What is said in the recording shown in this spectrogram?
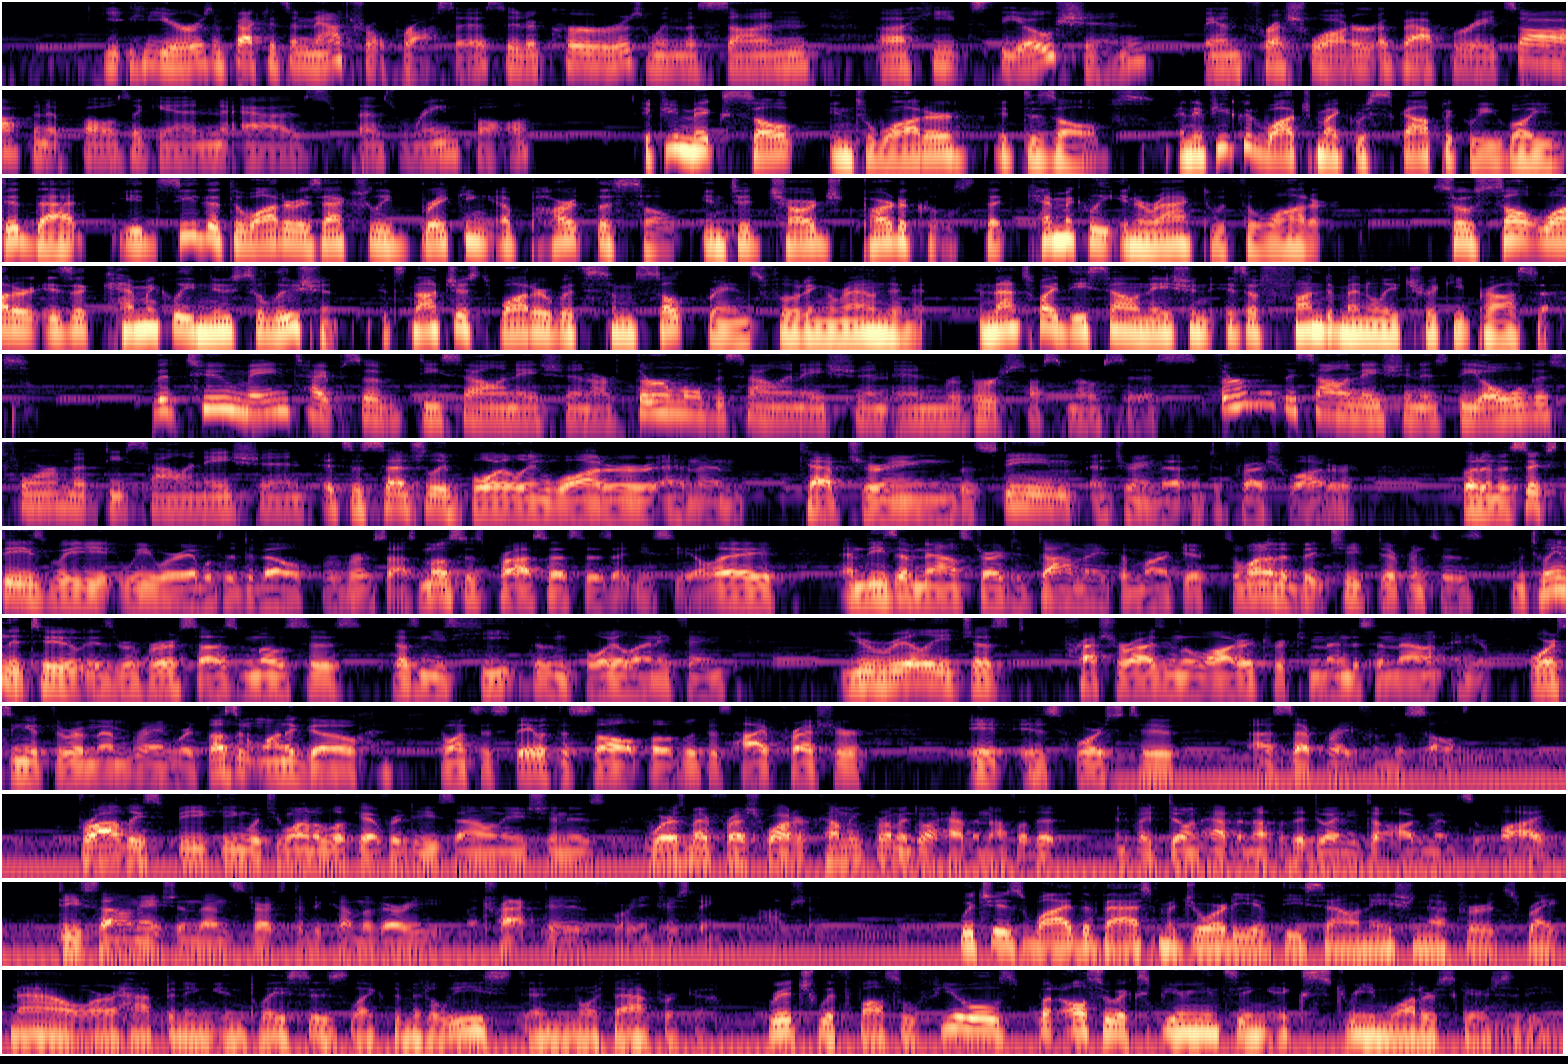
years. In fact, it's a natural process. It occurs when the sun uh, heats the ocean and fresh water evaporates off and it falls again as, as rainfall. If you mix salt into water, it dissolves. And if you could watch microscopically while you did that, you'd see that the water is actually breaking apart the salt into charged particles that chemically interact with the water. So, salt water is a chemically new solution. It's not just water with some salt grains floating around in it. And that's why desalination is a fundamentally tricky process. The two main types of desalination are thermal desalination and reverse osmosis. Thermal desalination is the oldest form of desalination. It's essentially boiling water and then capturing the steam and turning that into fresh water. But in the 60s, we, we were able to develop reverse osmosis processes at UCLA, and these have now started to dominate the market. So one of the big chief differences between the two is reverse osmosis doesn't use heat, doesn't boil anything. You're really just pressurizing the water to a tremendous amount, and you're forcing it through a membrane where it doesn't want to go. It wants to stay with the salt, but with this high pressure, it is forced to uh, separate from the salt. Broadly speaking, what you want to look at for desalination is where's my fresh water coming from and do I have enough of it? And if I don't have enough of it, do I need to augment supply? Desalination then starts to become a very attractive or interesting option. Which is why the vast majority of desalination efforts right now are happening in places like the Middle East and North Africa, rich with fossil fuels, but also experiencing extreme water scarcity.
